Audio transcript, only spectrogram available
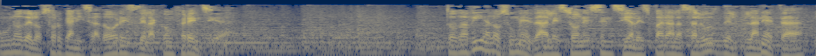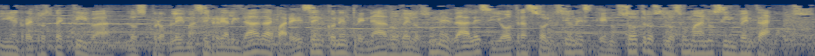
uno de los organizadores de la conferencia. Todavía los humedales son esenciales para la salud del planeta, y en retrospectiva, los problemas en realidad aparecen con el drenado de los humedales y otras soluciones que nosotros los humanos inventamos.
